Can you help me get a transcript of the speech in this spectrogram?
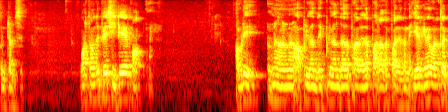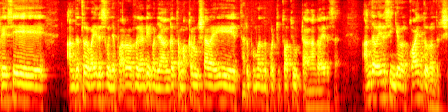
சிம்டம்ஸு ஒருத்தன் வந்து பேசிக்கிட்டே இருப்பான். அப்படி நான் அப்படி வந்து இப்படி வந்து அதை பாரு இதை பாரு அதை பாரு ஏற்கனவே ஒரு இடத்துல பேசி அந்த இடத்துல வைரஸ் கொஞ்சம் பரவுறதுக்காண்டி கொஞ்சம் அங்கத்தை மக்கள் உஷாராகி தடுப்பு மருந்து போட்டு துரத்தி விட்டாங்க அந்த வைரஸை அந்த வைரஸ் இங்கே கோயம்புத்தூர் வந்துடுச்சு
